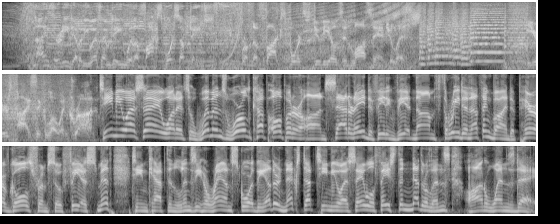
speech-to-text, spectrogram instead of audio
930 WFMD with a Fox Sports update. From the Fox Sports studios in Los Angeles. Here's Isaac Lowenkron. Team USA won its Women's World Cup opener on Saturday, defeating Vietnam 3 to nothing behind a pair of goals from Sophia Smith. Team captain Lindsey Horan scored the other. Next up, Team USA will face the Netherlands on Wednesday.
